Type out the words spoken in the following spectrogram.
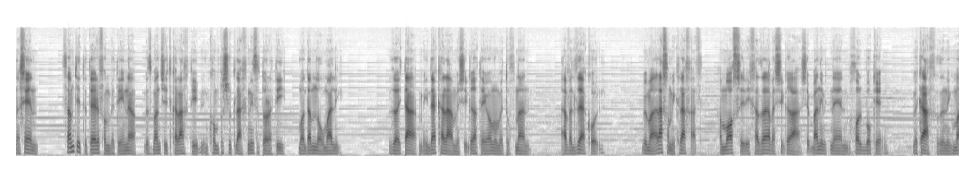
לכן, שמתי את הטלפון בטעינה בזמן שהתקלחתי במקום פשוט להכניס אותו לתיק כמו אדם נורמלי. זו הייתה מידה קלה משגרת היום המתוכנן, אבל זה הכל. במהלך המקלחת, המוח שלי חזר לשגרה שבה אני מתנהל בכל בוקר, וכך זה נגמר.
